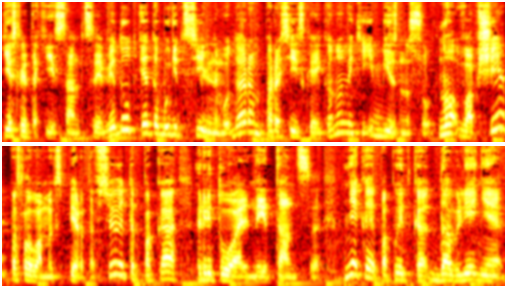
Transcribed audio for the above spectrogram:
Если такие санкции введут, это будет сильным ударом по российской экономике и бизнесу. Но вообще, по словам эксперта, все это пока ритуальные танцы. Некая попытка давления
